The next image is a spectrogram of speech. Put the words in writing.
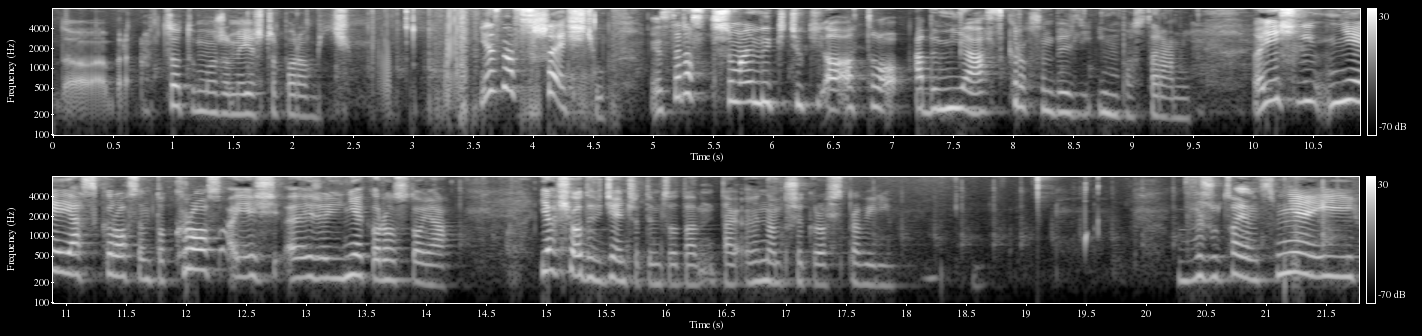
Dobra. Co tu możemy jeszcze porobić? Jest nas sześciu, więc teraz trzymajmy kciuki o, to, abym ja z Crossem byli impostorami. A jeśli nie ja z Crossem, to Cross, a, jeśli, a jeżeli nie Cross, to ja. Ja się odwdzięczę tym, co tam, ta, nam przykrość sprawili. Wyrzucając mnie i...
